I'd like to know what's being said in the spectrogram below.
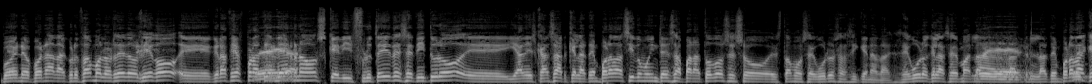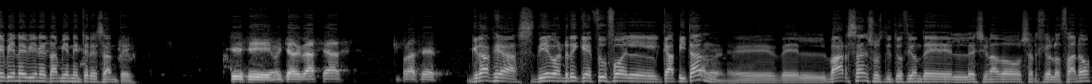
Bueno, pues nada, cruzamos los dedos, Diego. Eh, gracias por atendernos, que disfrutéis de ese título eh, y a descansar, que la temporada ha sido muy intensa para todos, eso estamos seguros, así que nada, seguro que la, la temporada que viene viene también interesante. Sí, sí, muchas gracias, un placer. Gracias, Diego Enrique Zufo, el capitán eh, del Barça en sustitución del lesionado Sergio Lozano.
